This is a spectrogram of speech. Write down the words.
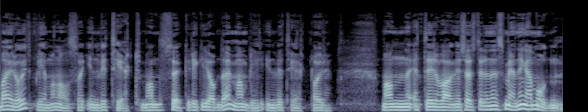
Bayreuth blir man altså invitert. Man søker ikke jobb der, man blir invitert når man etter Wagner-søstrenes mening er moden.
